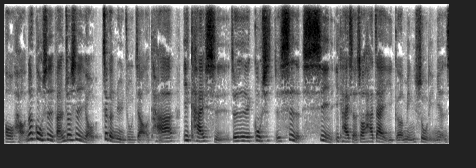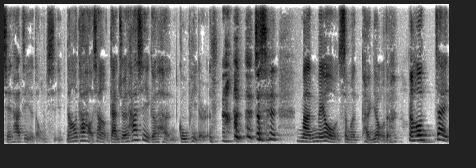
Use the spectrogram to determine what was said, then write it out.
哦，好，那故事反正就是有这个女主角，她一开始就是故事是戏一开始的时候，她在一个民宿里面写她自己的东西，然后她好像感觉她是一个很孤僻的人，就是蛮没有什么朋友的。然后在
